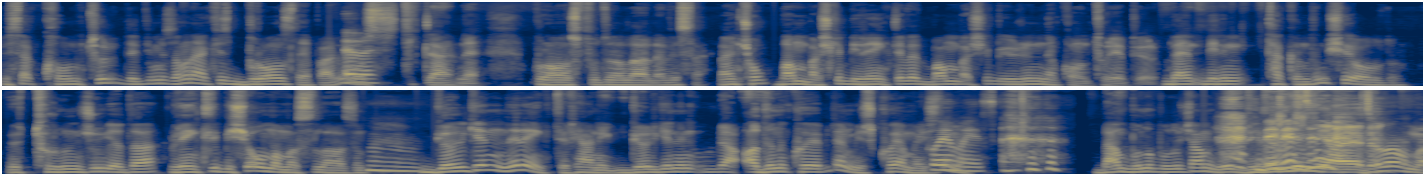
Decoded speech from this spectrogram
Mesela kontur dediğimiz zaman herkes bronzla yapar değil mi? O Evet. stiklerle, bronz pudralarla vesaire. Ben çok bambaşka bir renkle ve bambaşka bir ürünle kontur yapıyorum. Ben benim takındığım şey oldu. Böyle turuncu ya da renkli bir şey olmaması lazım. Hmm, Gölgenin ne renktir? Yani gölgenin adını koyabilir miyiz? Koyamayız değil mi? Ben bunu bulacağım diye delirdim yani tamam mı?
